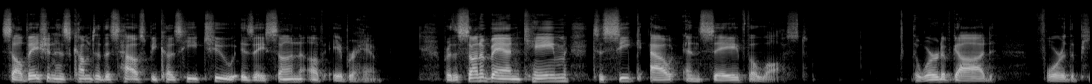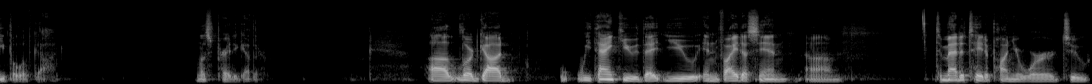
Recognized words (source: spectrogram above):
salvation has come to this house because he too is a son of Abraham. For the Son of Man came to seek out and save the lost. The word of God for the people of God. Let's pray together. Uh, Lord God, we thank you that you invite us in. Um, to meditate upon your word, to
